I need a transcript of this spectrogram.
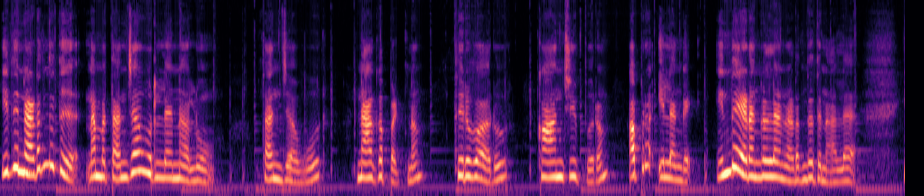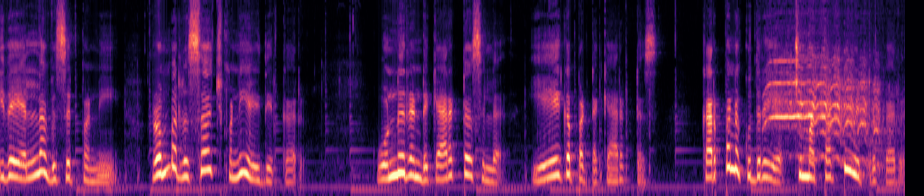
இது நடந்தது நம்ம தஞ்சாவூர்லனாலும் தஞ்சாவூர் நாகப்பட்டினம் திருவாரூர் காஞ்சிபுரம் அப்புறம் இலங்கை. இந்த இடங்களில் நடந்ததுனால இதையெல்லாம் விசிட் பண்ணி ரொம்ப ரிசர்ச் பண்ணி எழுதியிருக்காரு. ஒன்று ரெண்டு கேரக்டர்ஸ் இல்லை ஏகப்பட்ட கேரக்டர்ஸ் கற்பனை குதிரையை சும்மா தட்டி விட்டுருக்காரு.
